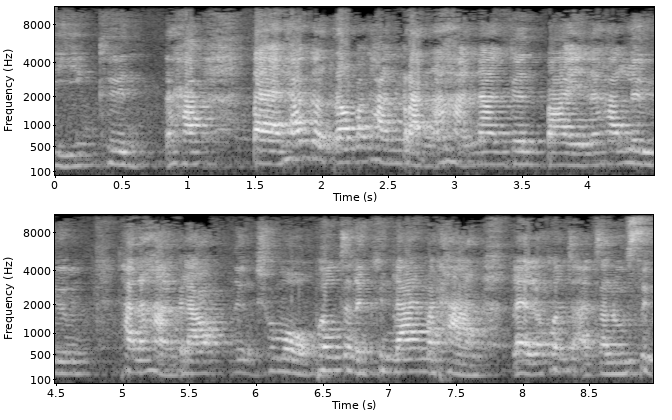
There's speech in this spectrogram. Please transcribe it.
ดียิ่งขึ้นนะคะ แต่ถ้าเกิดรับประทานหลังอาหารนานเกินไปนะคะ ลืมทานอาหารไปแล้วหนึ่งชั่วโมง เพิ่งจะนึกขึ้นได้มาทาน หลายๆคนจะอาจจะรู้สึก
